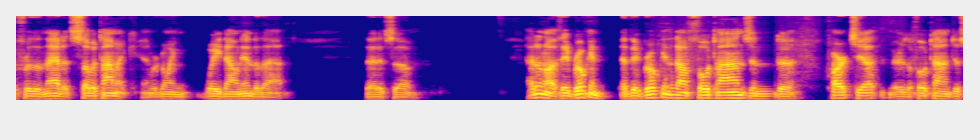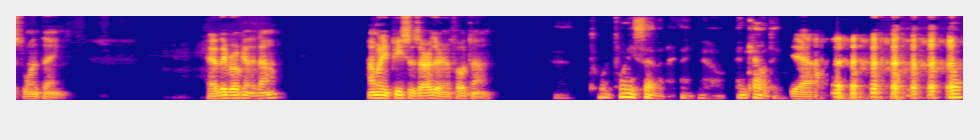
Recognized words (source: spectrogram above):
further than that. It's subatomic, and we're going way down into that. That it's. I don't know if they've broken have they broken down photons and uh, parts yet. There's a photon, just one thing. Have they broken it down? How many pieces are there in a photon? 27, I think now, and counting. Yeah. but,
